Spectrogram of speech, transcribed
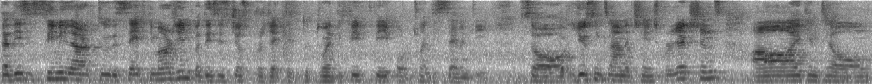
that this is similar to the safety margin, but this is just projected to 2050 or 2070. So using climate change projections, I can tell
